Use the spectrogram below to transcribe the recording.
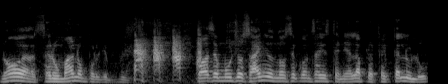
no, ser humano, porque pues, fue hace muchos años, no sé cuántos años tenía la prefecta Lulú,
